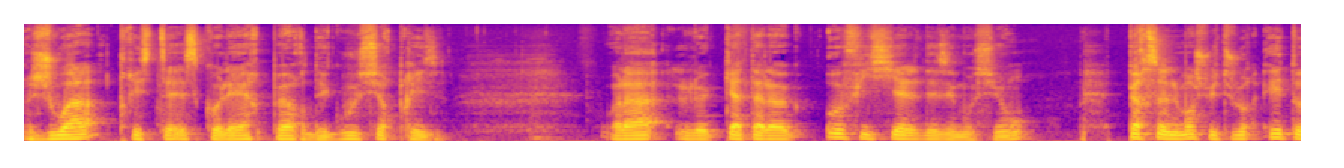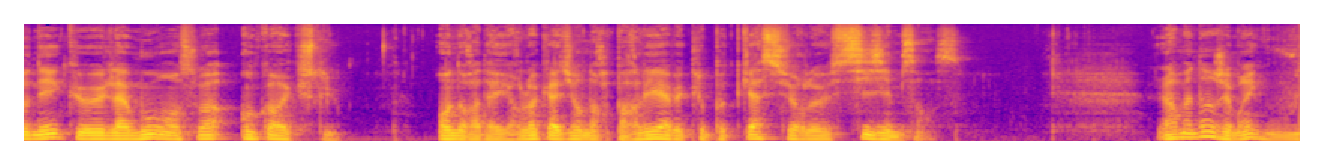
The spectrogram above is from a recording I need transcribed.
Joie, tristesse, colère, peur, dégoût, surprise. Voilà le catalogue officiel des émotions. Personnellement, je suis toujours étonné que l'amour en soit encore exclu. On aura d'ailleurs l'occasion d'en reparler avec le podcast sur le sixième sens. Alors maintenant, j'aimerais que vous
